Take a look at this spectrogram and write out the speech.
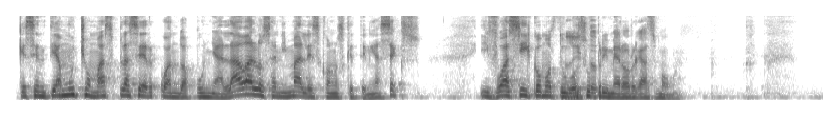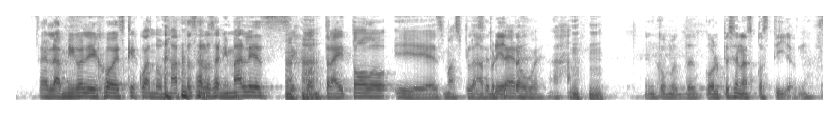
que sentía mucho más placer cuando apuñalaba a los animales con los que tenía sexo. Y fue así como tuvo su primer orgasmo. güey. O sea, el amigo le dijo, es que cuando matas a los animales se contrae todo y es más placentero, güey. Como de golpes en las costillas, ¿no?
